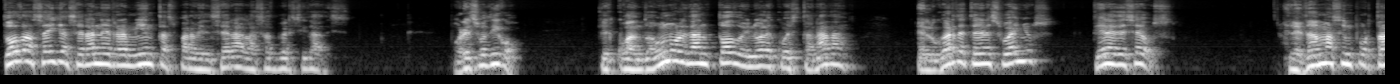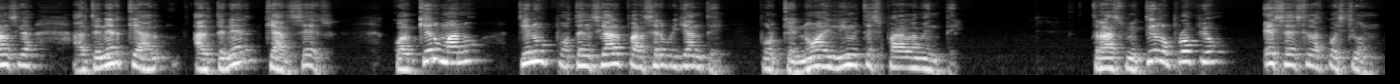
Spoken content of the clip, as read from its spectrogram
todas ellas serán herramientas para vencer a las adversidades. Por eso digo que cuando a uno le dan todo y no le cuesta nada, en lugar de tener sueños, tiene deseos. Le da más importancia al tener que al tener que hacer. Cualquier humano tiene un potencial para ser brillante, porque no hay límites para la mente. Transmitir lo propio, esa es la cuestión.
